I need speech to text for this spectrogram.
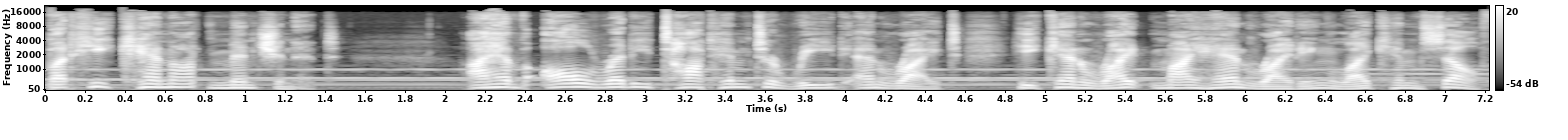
but he cannot mention it. I have already taught him to read and write. He can write my handwriting like himself.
